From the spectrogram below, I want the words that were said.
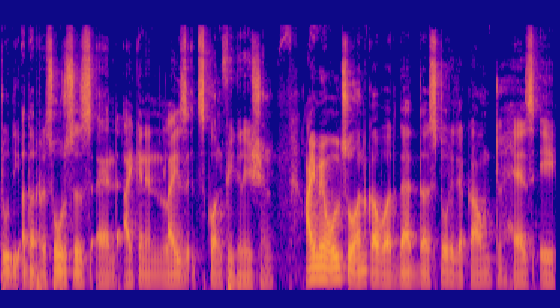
to the other resources and i can analyze its configuration i may also uncover that the storage account has a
